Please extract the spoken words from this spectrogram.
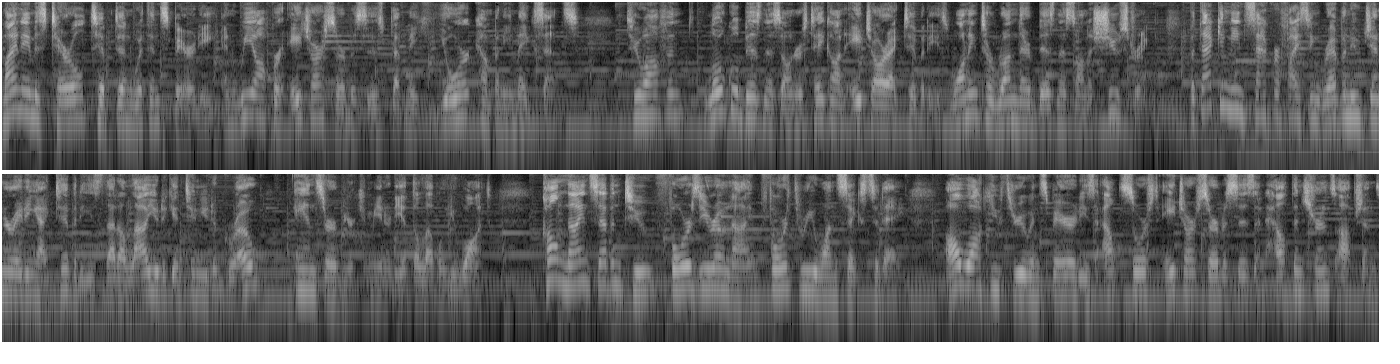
My name is Terrell Tipton with Insperity, and we offer HR services that make your company make sense. Too often, local business owners take on HR activities wanting to run their business on a shoestring, but that can mean sacrificing revenue generating activities that allow you to continue to grow and serve your community at the level you want. Call 972 409 4316 today. I'll walk you through Insperity's outsourced HR services and health insurance options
